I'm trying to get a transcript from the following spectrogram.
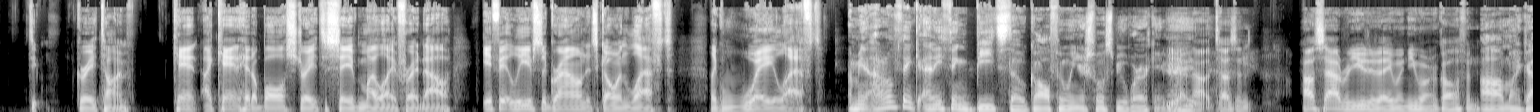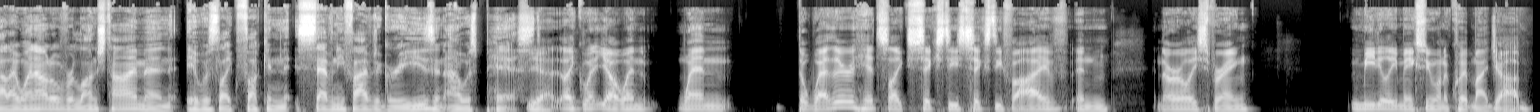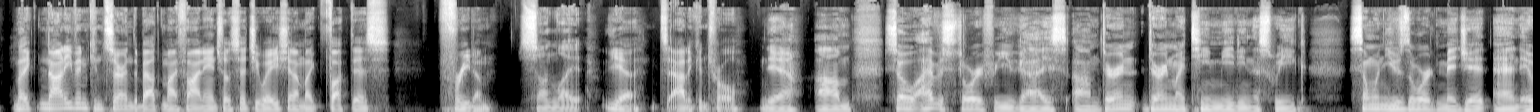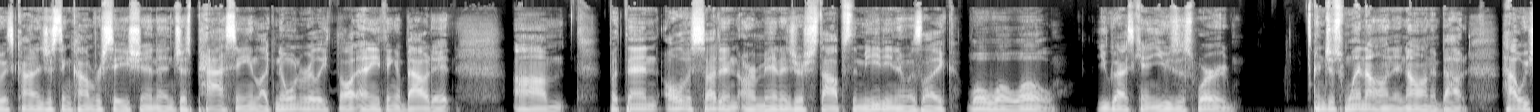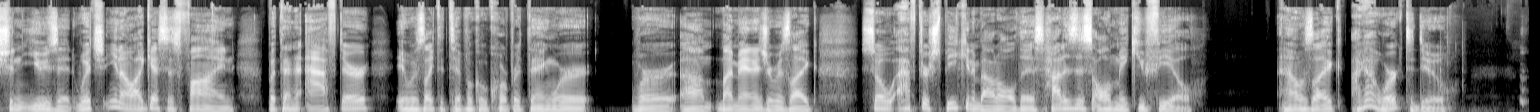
Great time. Can't I can't hit a ball straight to save my life right now. If it leaves the ground, it's going left, like way left. I mean, I don't think anything beats though golfing when you're supposed to be working. Yeah, right? no, it doesn't. How sad were you today when you weren't golfing? Oh my god, I went out over lunchtime and it was like fucking 75 degrees and I was pissed. Yeah, like when yo when when the weather hits like 60, 65 in in the early spring, immediately makes me want to quit my job. Like not even concerned about my financial situation. I'm like, fuck this. Freedom. Sunlight. Yeah, it's out of control. Yeah. Um so I have a story for you guys. Um during during my team meeting this week, someone used the word midget and it was kind of just in conversation and just passing like no one really thought anything about it. Um but then all of a sudden our manager stops the meeting and was like, "Whoa, whoa, whoa. You guys can't use this word." And just went on and on about how we shouldn't use it, which, you know, I guess is fine. But then after, it was like the typical corporate thing where where um, my manager was like, "So after speaking about all this, how does this all make you feel?" And I was like, "I got work to do.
